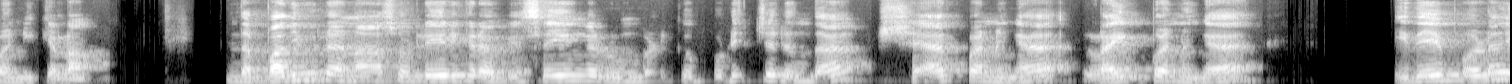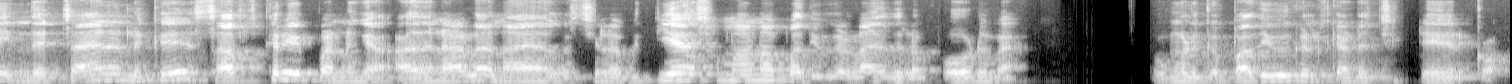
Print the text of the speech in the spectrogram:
பண்ணிக்கலாம். இந்த பதிவில் நான் சொல்லியிருக்கிற விஷயங்கள் உங்களுக்கு பிடிச்சிருந்தா ஷேர் பண்ணுங்கள் லைக் பண்ணுங்கள் இதே போல் இந்த சேனலுக்கு சப்ஸ்கிரைப் பண்ணுங்கள் அதனால் நான் சில வித்தியாசமான பதிவுகள்லாம் இதில் போடுவேன். உங்களுக்கு பதிவுகள் கிடச்சிக்கிட்டே இருக்கும்.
